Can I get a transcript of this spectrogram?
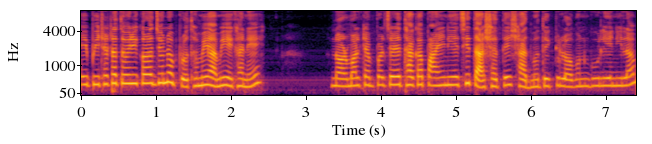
এই পিঠাটা তৈরি করার জন্য প্রথমে আমি এখানে নর্মাল টেম্পারেচারে থাকা পানি নিয়েছি, তার সাথে স্বাদমতো একটু লবণ গুলিয়ে নিলাম।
